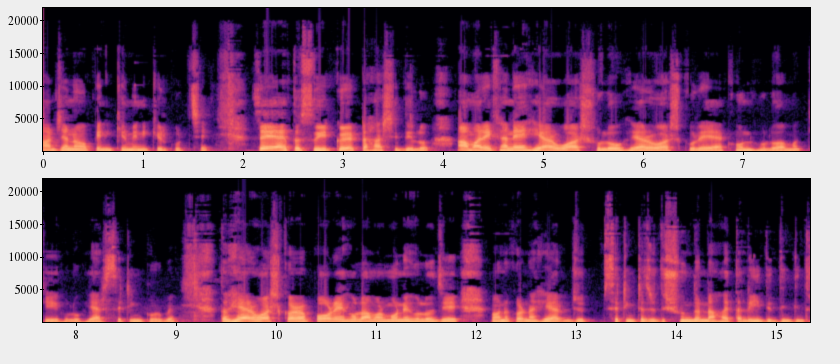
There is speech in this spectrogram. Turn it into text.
মার্জানাও পেনিকির মেনিকির করছে। সে এত সুইট করে একটা হাসি দিল। আমার এখানে হেয়ার ওয়াশ হলো, হেয়ার ওয়াশ করে এখন হলো আমাকে হলো হেয়ার সেটিং করবে। তো হেয়ার ওয়াশ করার পরে হলো আমার মনে হলো যে, মনে করো না, হেয়ার সেটিংটা যদি সুন্দর না হয় তাহলে ঈদের দিন কিন্তু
